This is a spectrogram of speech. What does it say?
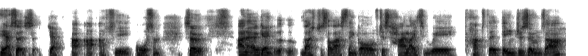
yeah so yeah absolutely awesome. So and again that's just the last thing of just highlighting where perhaps the danger zones are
